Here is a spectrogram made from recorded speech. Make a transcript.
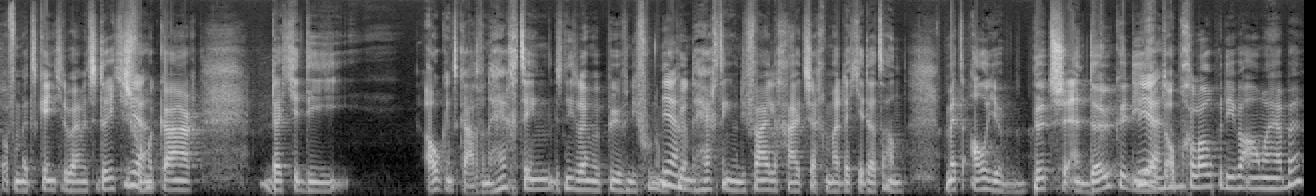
of met het kindje erbij met z'n drietjes Ja. voor elkaar, dat je die ook in het kader van de hechting, dus niet alleen maar puur van die voeding, maar Ja. puur de hechting van die veiligheid, zeg maar, dat je dat dan met al je butsen en deuken die je hebt opgelopen, die we allemaal hebben,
